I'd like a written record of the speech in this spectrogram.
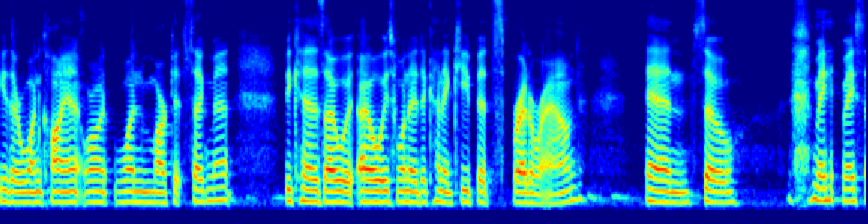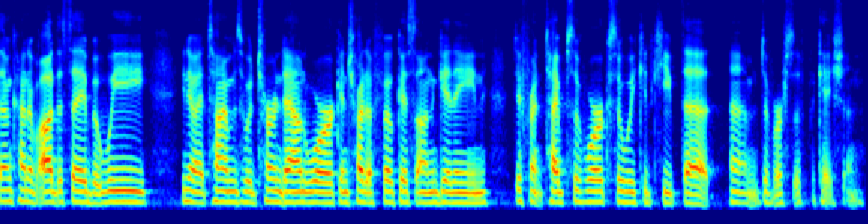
either one client or one market segment, because I, w- I always wanted to kind of keep it spread around, and so may may sound kind of odd to say, but we you know at times would turn down work and try to focus on getting different types of work so we could keep that um, diversification.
